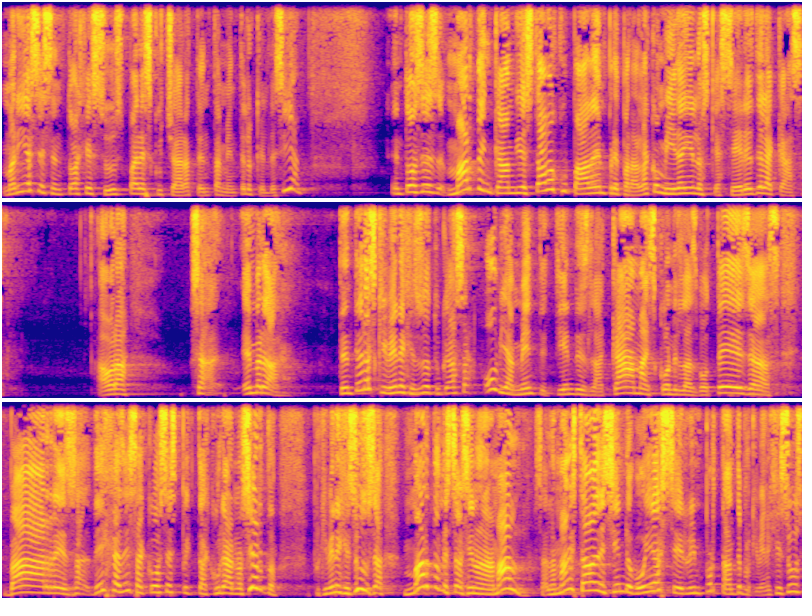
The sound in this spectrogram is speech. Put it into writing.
María se sentó a Jesús para escuchar atentamente lo que él decía. Entonces, Marta, en cambio, estaba ocupada en preparar la comida y en los quehaceres de la casa. Ahora, o sea, en verdad, ¿Te enteras que viene Jesús a tu casa? Obviamente tiendes la cama, escondes las botellas, barres, dejas esa cosa espectacular, ¿no es cierto? Porque viene Jesús, o sea, Marta no estaba haciendo nada mal. O sea, la mamá estaba diciendo, voy a hacer lo importante porque viene Jesús.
